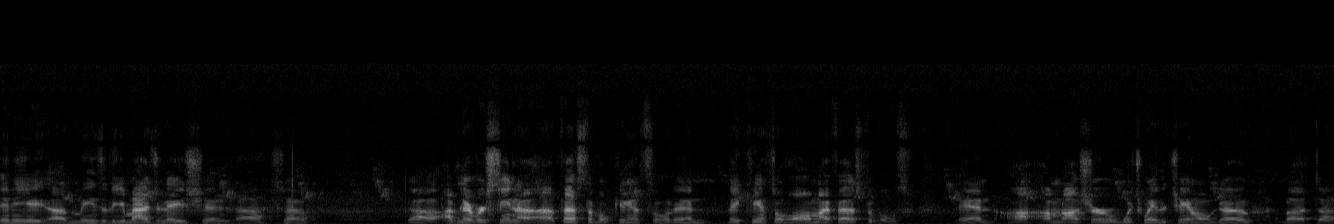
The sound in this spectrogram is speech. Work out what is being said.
any uh, means of the imagination. Uh, so uh, i've never seen a, a, festival canceled. And they canceled all my festivals. And I, am not sure which way the channel will go. But uh,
